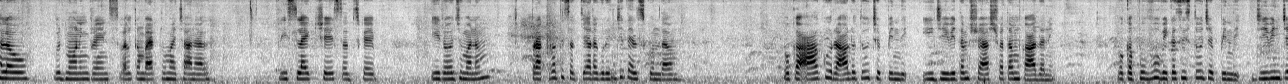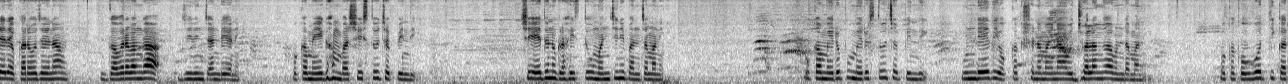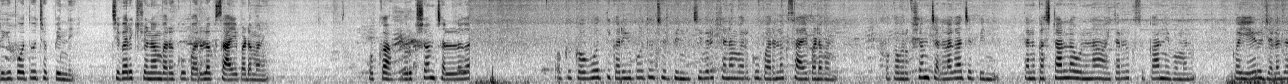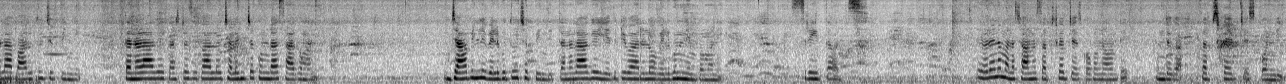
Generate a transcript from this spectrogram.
Hello good morning friends welcome back to my channel please like share subscribe ఈరోజు మనం ప్రకృతి సత్యాల గురించి తెలుసుకుందాం. ఒక ఆకు రాలుతూ చెప్పింది ఈ జీవితం శాశ్వతం కాదని. ఒక పువ్వు వికసిస్తూ చెప్పింది జీవించేది ఒక్కరోజైనా గౌరవంగా జీవించండి అని. ఒక మేఘం వర్షిస్తూ చెప్పింది చేదును గ్రహిస్తూ మంచిని పంచమని. ఒక మెరుపు మెరుస్తూ చెప్పింది. ఉండేది ఒక్క క్షణమైనా ఉజ్వలంగా ఉండమని. ఒక కొవ్వొత్తి కరిగిపోతూ చెప్పింది. చివరి క్షణం వరకు పరులకు సాయపడమని. ఒక వృక్షం చల్లగా ఒక కొవ్వొత్తి కరిగిపోతూ చెప్పింది. చివరి క్షణం వరకు పరులకు సాయపడమని. ఒక వృక్షం చల్లగా చెప్పింది. తను కష్టాల్లో ఉన్న ఇతరులకు సుఖాన్ని ఇవ్వమని ఒక ఏరు జలజల పారుతూ చెప్పింది. తనలాగే కష్టసుఖాల్లో చలించకుండా సాగమని. జాబిల్లి వెలుగుతూ చెప్పింది తనలాగే ఎదుటివారిలో వెలుగును నింపమని. శ్రీ థాట్స్ ఎవరైనా మన ఛానల్ సబ్స్క్రైబ్ చేసుకోకుండా ఉంటే ముందుగా సబ్స్క్రైబ్ చేసుకోండి.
